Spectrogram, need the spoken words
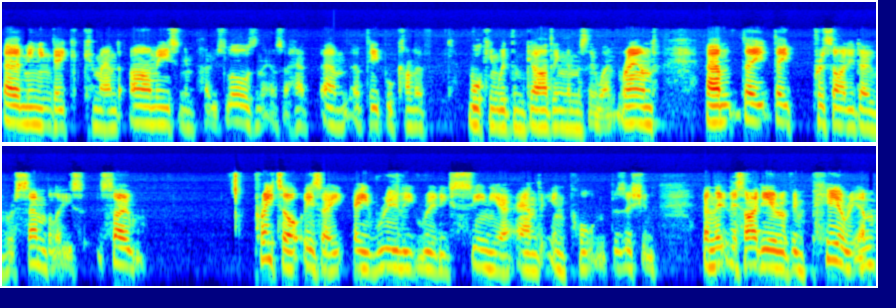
uh, meaning they could command armies and impose laws, and they also had um, people kind of walking with them, guarding them as they went round. Um, they they presided over assemblies. So praetor is a, a really, really senior and important position. And this idea of imperium,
